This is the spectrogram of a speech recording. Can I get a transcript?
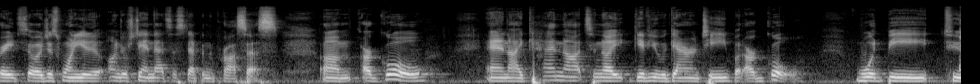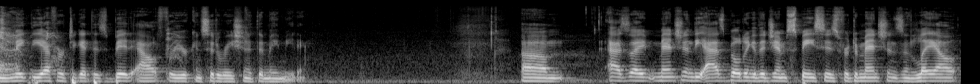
Right, so I just want you to understand that's a step in the process. Um, Our goal, and I cannot tonight give you a guarantee, but our goal would be to make the effort to get this bid out for your consideration at the May meeting. Um, As I mentioned, the as-building of the gym spaces for dimensions and layout,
